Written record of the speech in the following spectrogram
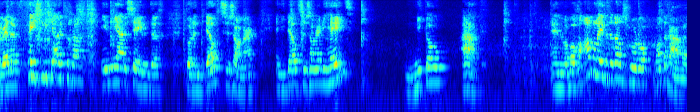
Er werd een feestliedje uitgebracht in de jaren 70 door een Delftse zanger. En die Delftse zanger die heet Nico Haak. En we mogen allemaal even de dansvloer op, want daar gaan we.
